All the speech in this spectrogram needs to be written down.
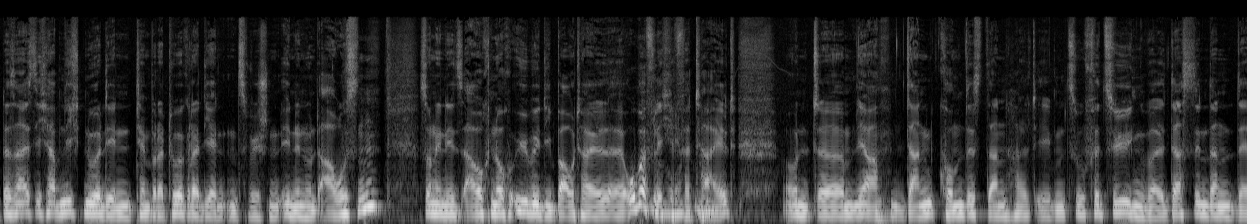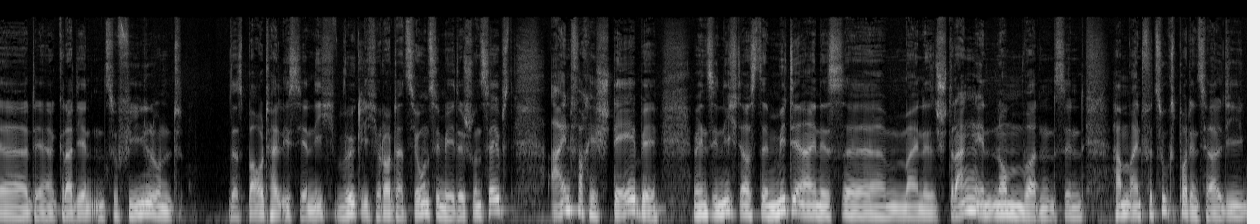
Das heißt, ich habe nicht nur den Temperaturgradienten zwischen innen und außen, sondern jetzt auch noch über die Bauteiloberfläche verteilt. Und äh, ja, dann kommt es dann halt eben zu Verzügen, weil das sind dann der, der Gradienten zu viel und das Bauteil ist ja nicht wirklich rotationssymmetrisch und selbst einfache Stäbe, wenn sie nicht aus der Mitte eines, äh, eines Strang entnommen worden sind, haben ein Verzugspotenzial. Die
